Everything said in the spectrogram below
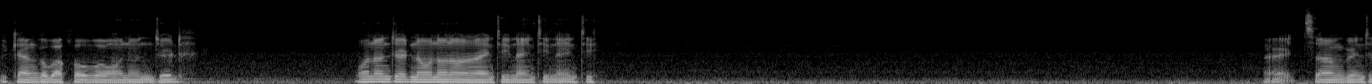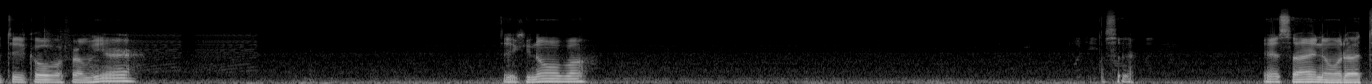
We can go back over 100. 100? No, no, no, 90, 90, 90. Alright, so I'm going to take over from here. Taking over. So, yes, I know that.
